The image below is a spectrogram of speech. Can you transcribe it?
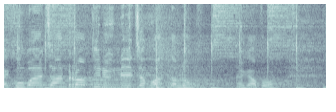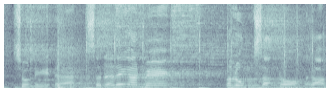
ไหวครูบาอาจารย์รอบที่หนึ่งในจังหวัดตะลุงนะครับผม ช่วงนี้นะเสนอในงานเพลงตะลุงสังทองครับ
